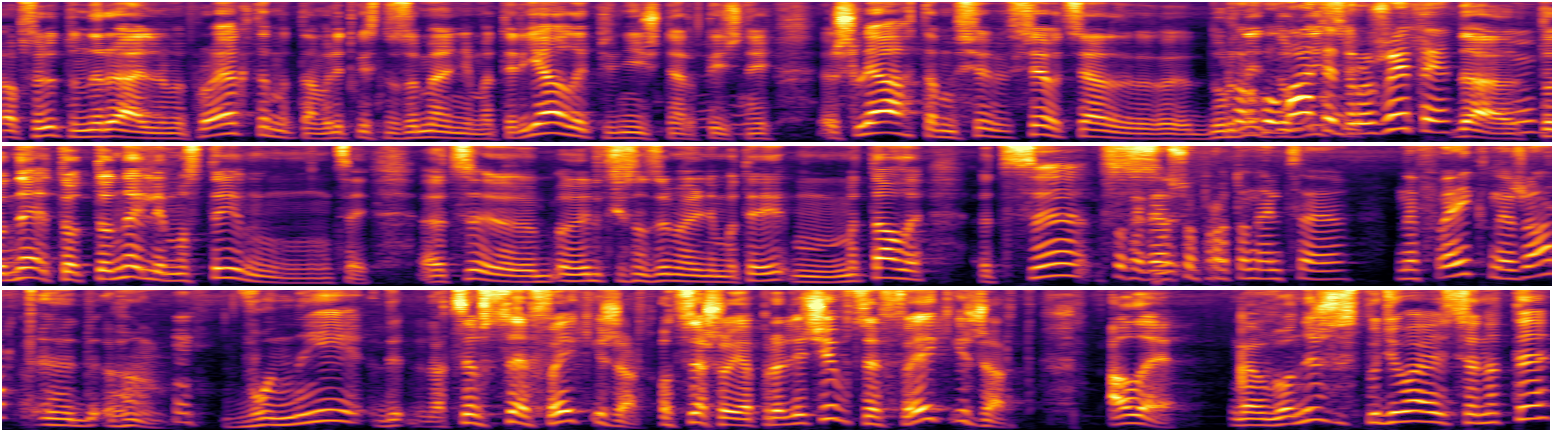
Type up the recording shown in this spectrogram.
абсолютно нереальними проектами, там рідкісноземельні матеріали, північний арктичний шлях, там все, все оця дурни, Торгувати, дурниці. дружити. Да, тоне, то, тонелі, мости, цей, це рідкісноземельні матері- метали. Це Слухайте, все... а що про тунель це не фейк, не жарт? Е. Вони це все фейк і жарт. Оце, що я прилічив, це фейк і жарт. Але е, вони ж сподіваються на те,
